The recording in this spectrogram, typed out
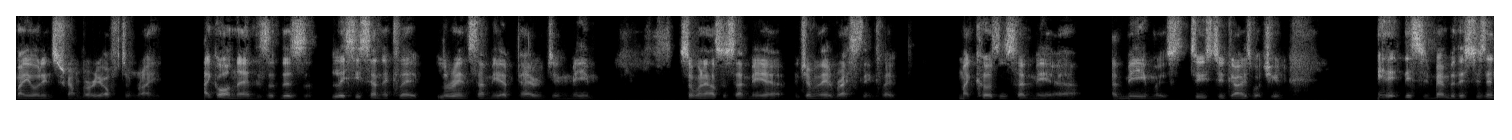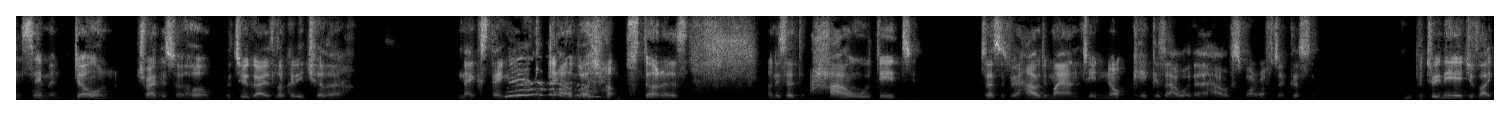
my own Instagram very often, right? I go on there. There's there's Lissy sent a clip. Lorraine sent me a parenting meme. Someone else has sent me a generally a wrestling clip. My cousin sent me a, a meme. It's these two guys watching. It, this is remember this is entertainment. Don't try this at home. The two guys look at each other. Next thing, elbow drop stunners, and he said, "How did?" How did my auntie not kick us out of their house more often? Because between the age of like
